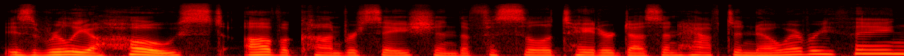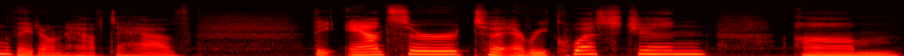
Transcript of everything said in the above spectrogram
is really a host of a conversation. The facilitator doesn't have to know everything, they don't have to have the answer to every question. Um,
